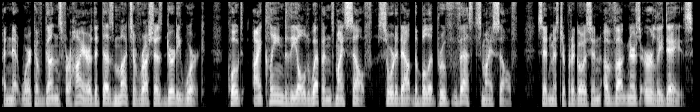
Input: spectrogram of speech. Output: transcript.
a network of guns for hire that does much of Russia's dirty work. Quote, I cleaned the old weapons myself, sorted out the bulletproof vests myself, said Mr. Prigozhin of Wagner's early days.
